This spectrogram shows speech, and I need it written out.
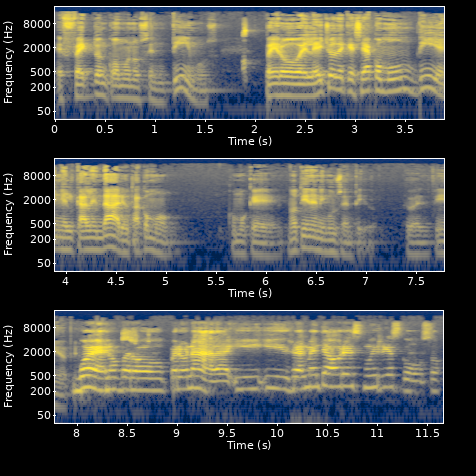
efecto en cómo nos sentimos. Pero el hecho de que sea como un día en el calendario está como, como que no tiene ningún sentido. Bueno, pero, pero nada, y, realmente ahora es muy riesgoso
